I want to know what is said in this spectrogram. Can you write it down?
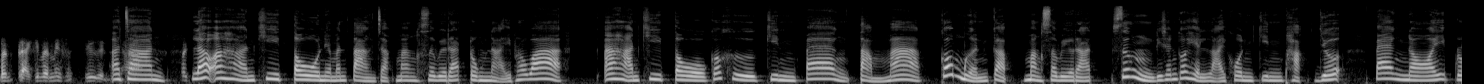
มันแปลกที่มันไม่สดชื่นอาจารย์ แล้วอาหารคีโตเนี่ยมันต่างจากมังสวิรัตตรงไหน เพราะว่าอาหารคีโตก็คือกินแป้งต่ำมาก ก็เหมือนกับมังสวิรัตซึ่งดิฉันก็เห็นหลายคนกินผักเยอะ แป้งน้อย โปร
